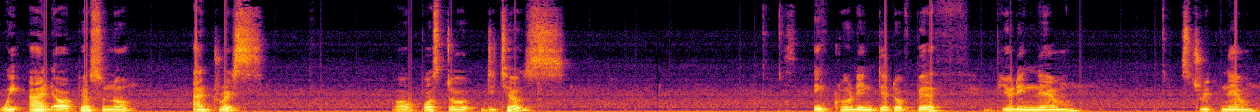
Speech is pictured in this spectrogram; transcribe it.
we add our personal address or postal details including date of birth building name street name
